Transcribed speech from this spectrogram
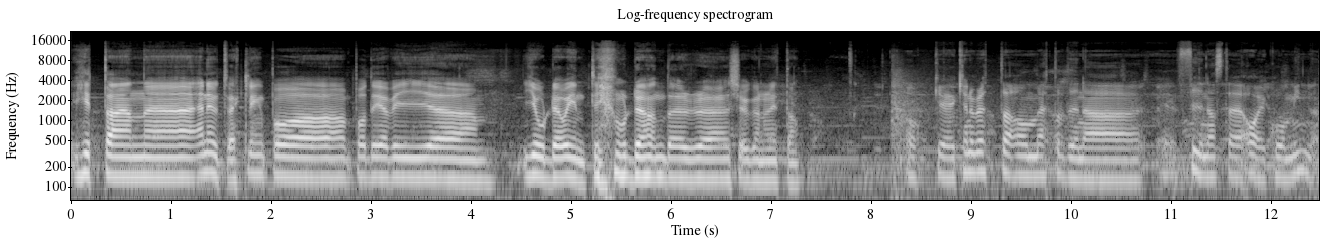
hitta en, eh, en utveckling på, på det vi eh, gjorde och inte gjorde under eh, 2019. Och eh, kan du berätta om ett av dina eh, finaste AIK-minnen?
